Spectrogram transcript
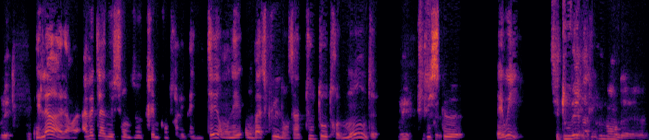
Oui. Et là, alors, avec la notion de crime contre l'humanité, on est, on bascule dans un tout autre monde oui, puisque, eh oui. C'est ouvert à tout le monde.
